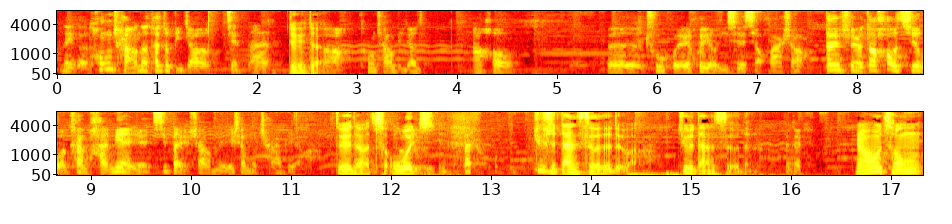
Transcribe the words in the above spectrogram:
那个通常的它就比较简单对的，啊，通常比较，然后呃初回会有一些小花哨，但是到后期我看盘面也基本上没什么差别了。对的，从我就是单色的，对吧？就是单色的。对。然后从《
